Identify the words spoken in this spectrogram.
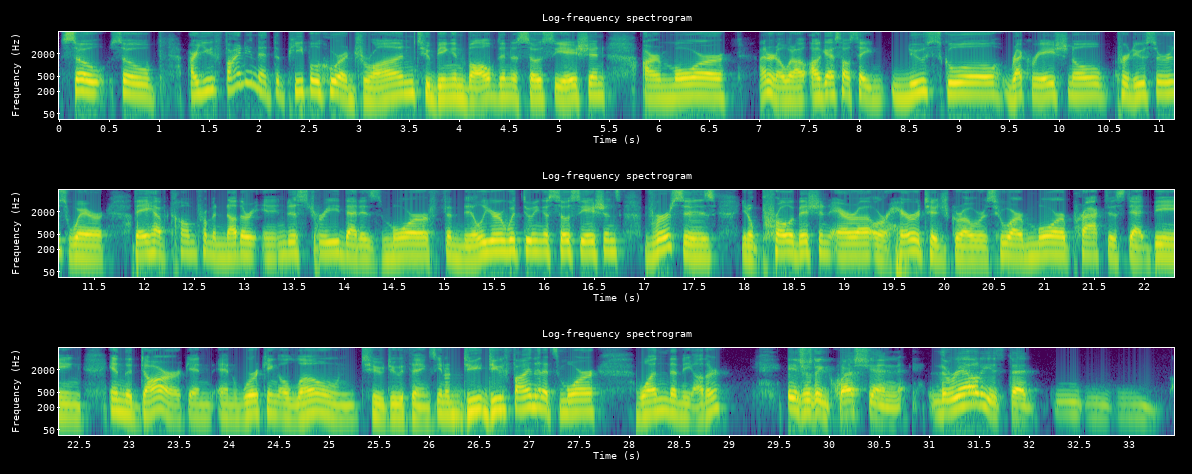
So, so are you finding that the people who are drawn to being involved in association are more I don't know what I'll, I guess I'll say new school recreational producers where they have come from another industry that is more familiar with doing associations versus, you know, prohibition era or heritage growers who are more practiced at being in the dark and, and working alone to do things. You know, do do you find that it's more one than the other? Interesting question. The reality is that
